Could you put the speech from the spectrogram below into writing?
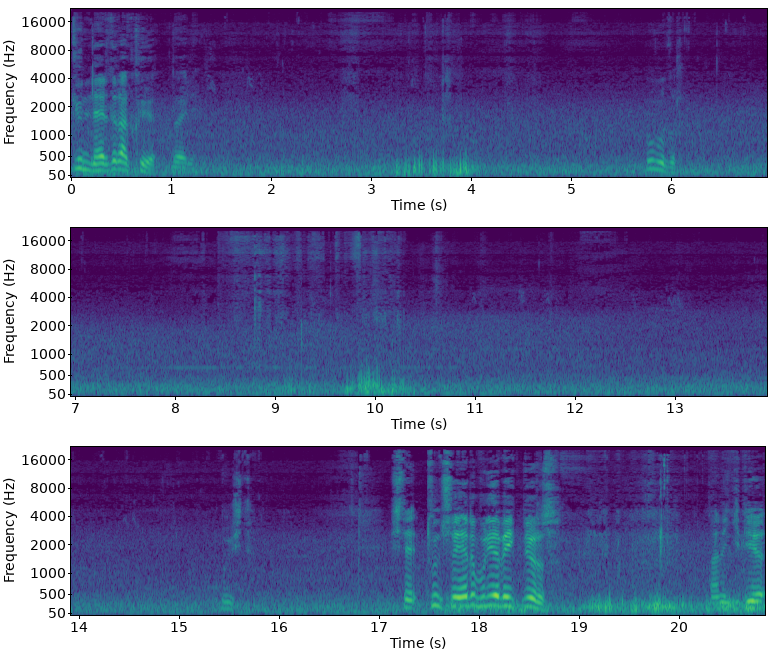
günlerdir akıyor böyle. Bu mudur? Bu işte. İşte Tunç Soyer'i buraya bekliyoruz. Hani gidiyor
